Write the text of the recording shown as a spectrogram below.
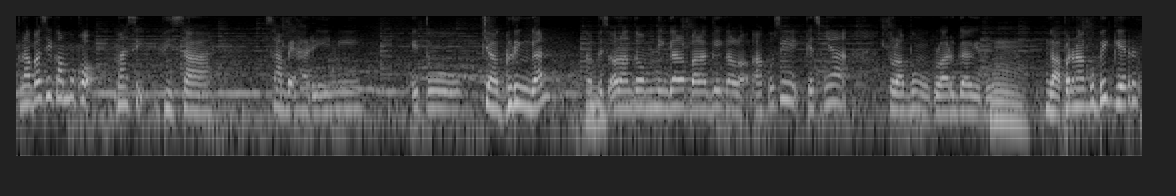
kenapa sih kamu kok masih bisa sampai hari ini? Itu juggling kan? Habis orang tua meninggal apalagi kalau aku sih case-nya tulang punggung keluarga gitu. Hmm. nggak pernah aku pikir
